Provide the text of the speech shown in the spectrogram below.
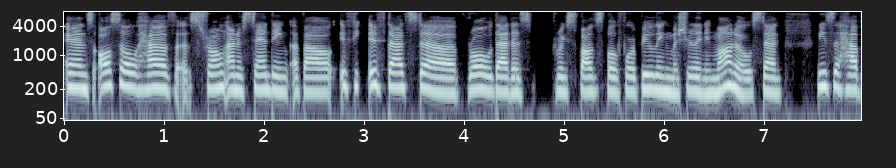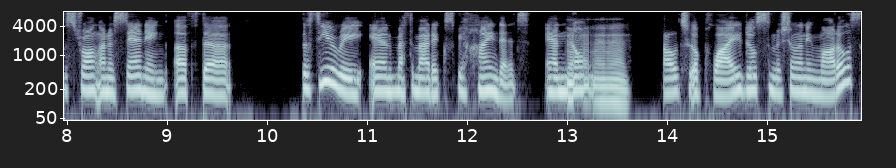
and also have a strong understanding about if if that's the role that is responsible for building machine learning models, then needs to have a strong understanding of the the theory and mathematics behind it and know Mhm. how to apply those machine learning models.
